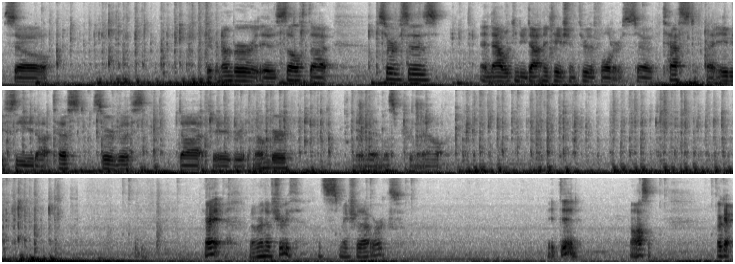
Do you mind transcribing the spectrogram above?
So favorite number is self dot services, and now we can do dot notation through the folders. So test abc dot test service dot favorite number, and then let's print out All right, moment of truth. Let's make sure that works. It did. Awesome. Okay.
